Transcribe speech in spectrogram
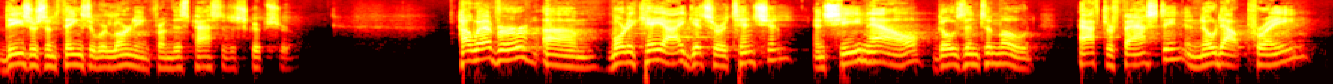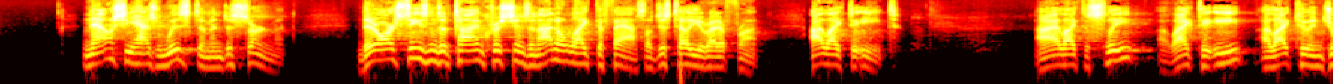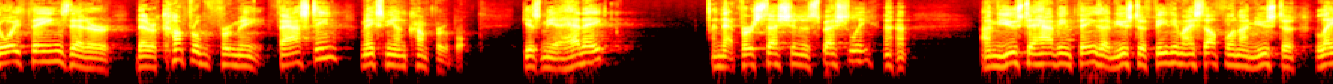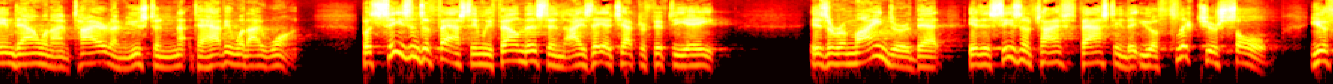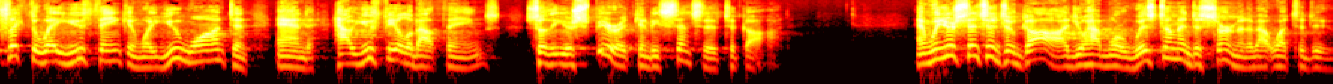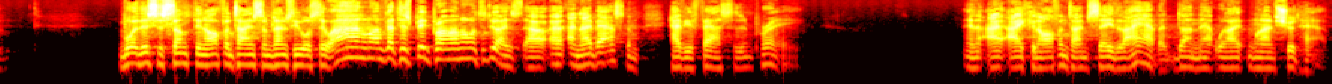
These are some things that we're learning from this passage of Scripture. However, um, Mordecai gets her attention, and she now goes into mode. After fasting and no doubt praying, now she has wisdom and discernment. There are seasons of time, Christians, and I don't like to fast. I'll just tell you right up front. I like to eat. I like to sleep. I like to eat. I like to enjoy things that are, that are comfortable for me. Fasting makes me uncomfortable, gives me a headache. In that first session, especially, I'm used to having things. I'm used to feeding myself when I'm used to laying down when I'm tired. I'm used to, not, to having what I want. But seasons of fasting, we found this in Isaiah chapter 58. is a reminder that it is season of fasting that you afflict your soul. You afflict the way you think and what you want and, and how you feel about things so that your spirit can be sensitive to God. And when you're sensitive to God, you'll have more wisdom and discernment about what to do. Boy, this is something oftentimes, sometimes people say, well, I don't know, I've got this big problem, I don't know what to do. I, uh, and I've asked them, have you fasted and prayed? And I, I, can oftentimes say that I haven't done that when I, when I should have.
